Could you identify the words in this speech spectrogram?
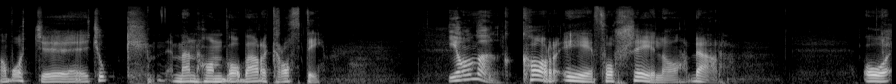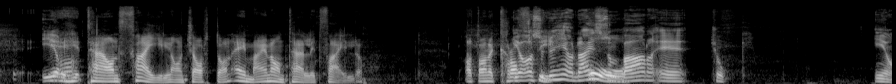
Han var ikke tjukk, men han var bare kraftig. Ja vel. Hva er forskjella der? Og Ja. tar han feil, han Kjartan? Jeg mener han tar litt feil, da. At han er kraftig Ja, altså, du har de som bare er tjukk. Ja,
